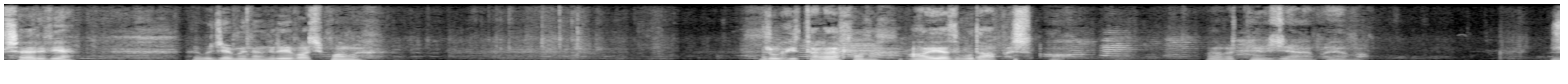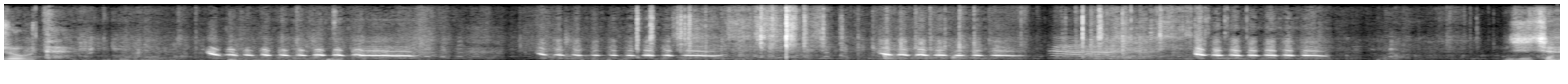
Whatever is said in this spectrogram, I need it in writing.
przerwie. Będziemy nagrywać. Mamy drugi telefon, a jest Budapeszt. O, nawet nie widziałem, powiem wam. Żółty. Widzicie?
